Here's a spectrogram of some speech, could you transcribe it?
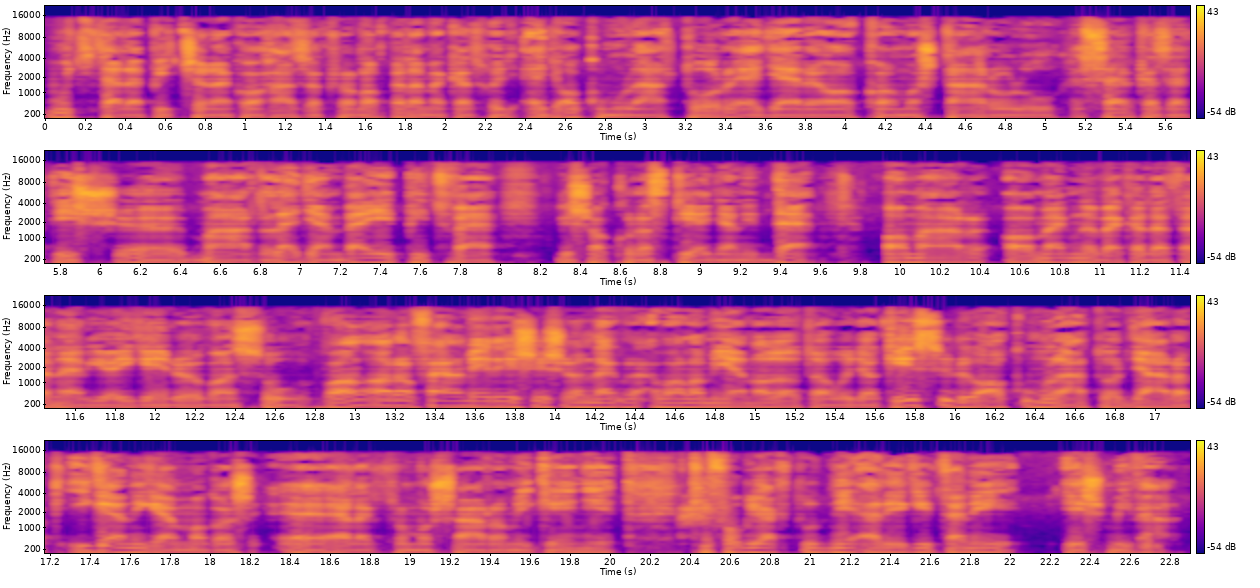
úgy telepítsenek a házakra napelemeket, hogy egy akkumulátor, egy erre alkalmas tároló szerkezet is már legyen beépítve, és akkor azt kiegyenli. De a már a megnövekedett energiaigényről van szó. Van arra felmérés, és önnek valamilyen adata, hogy a készülő akkumulátorgyárak igen-igen magas elektromos áramigényét ki fogják tudni elégíteni, és mivel?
